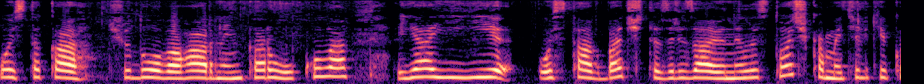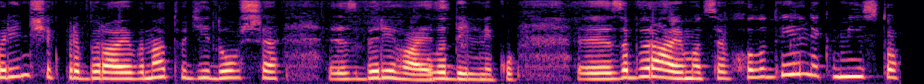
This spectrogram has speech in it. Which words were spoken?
Ось така чудова, гарненька рукола. Я її Ось так, бачите, зрізаю не листочками, тільки корінчик прибираю, вона тоді довше е, зберігає в холодильнику. Е, Забираємо це в холодильник в місто.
